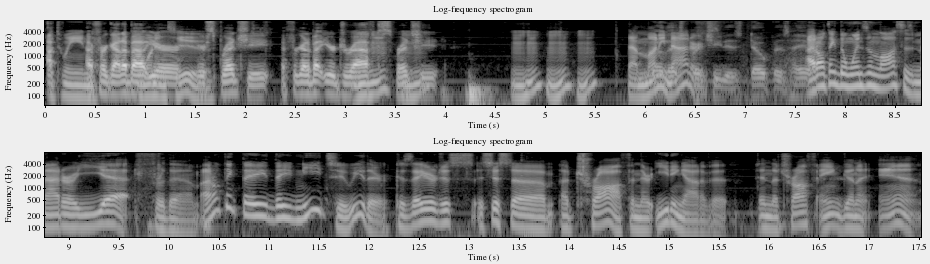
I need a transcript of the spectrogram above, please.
I- between. I forgot about one your your spreadsheet I forgot about your draft Mm-hmm, spreadsheet that money That matters. spreadsheet is dope as hell. I don't think the wins and losses matter yet for them. I don't think they they need to either because they are just it's just a a trough and they're eating out of it, and the trough ain't gonna end.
